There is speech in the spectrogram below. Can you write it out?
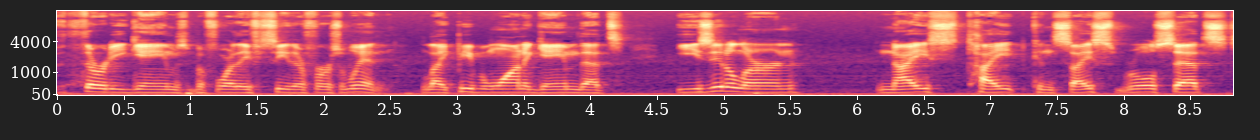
30 games before they see their first win. Like people want a game that's easy to learn, nice, tight, concise rule sets.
